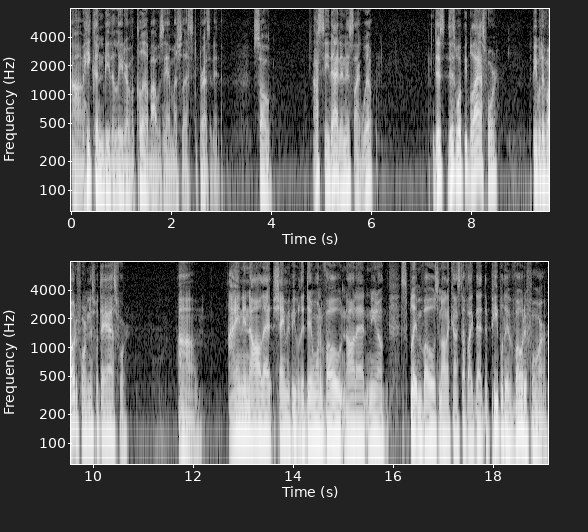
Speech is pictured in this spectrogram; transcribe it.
Um, he couldn't be the leader of a club I was in, much less the president. So I see that, and it's like, well, this this is what people ask for. People that voted for him, this is what they asked for. Um, I ain't into all that shaming people that didn't want to vote and all that, you know, splitting votes and all that kind of stuff like that. The people that voted for him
